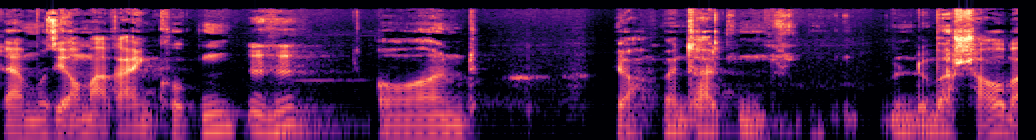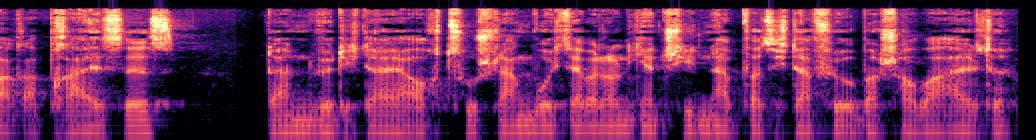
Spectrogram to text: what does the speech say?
Da muss ich auch mal reingucken. Mhm. Und ja, wenn es halt ein, ein, überschaubarer Preis ist, dann würde ich da ja auch zuschlagen, wo ich selber noch nicht entschieden habe, was ich dafür überschaubar halte.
